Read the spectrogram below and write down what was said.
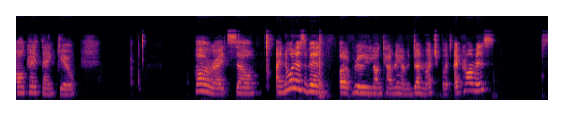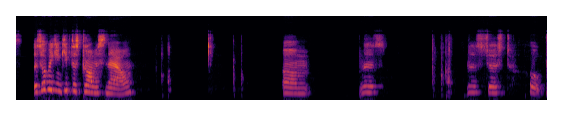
Okay, thank you. Alright, so I know it has been a really long time and I haven't done much, but I promise. Let's hope we can keep this promise now. Um, let's let's just hope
